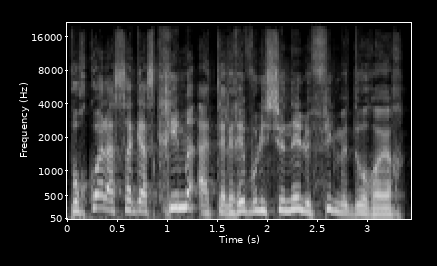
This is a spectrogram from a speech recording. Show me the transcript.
Pourquoi la saga Scream a-t-elle révolutionné le film d'horreur?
